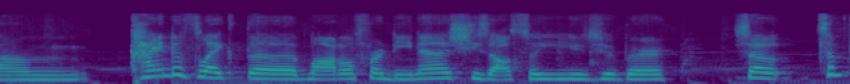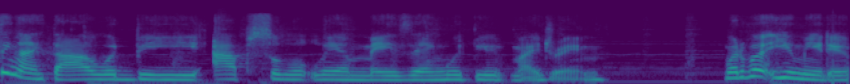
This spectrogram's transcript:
um kind of like the model for dina she's also a youtuber so something like that would be absolutely amazing would be my dream what about you midu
